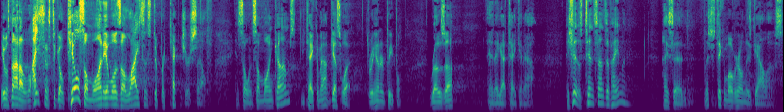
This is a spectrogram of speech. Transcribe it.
it was not a license to go kill someone. It was a license to protect yourself. And so when someone comes, you take them out. Guess what? 300 people rose up and they got taken out. And said, those 10 sons of Haman. I said, let's just stick them over here on these gallows.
